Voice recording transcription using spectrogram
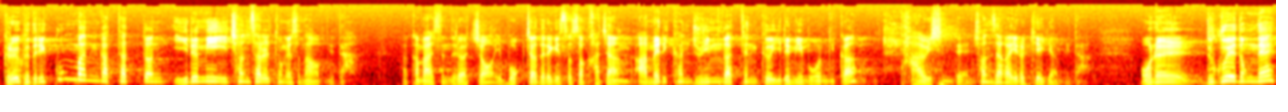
그리고 그들이 꿈만 같았던 이름이 이 천사를 통해서 나옵니다. 아까 말씀드렸죠. 이 목자들에게 있어서 가장 아메리칸 드림 같은 그 이름이 뭡니까? 다윗인데 천사가 이렇게 얘기합니다. 오늘 누구의 동네?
